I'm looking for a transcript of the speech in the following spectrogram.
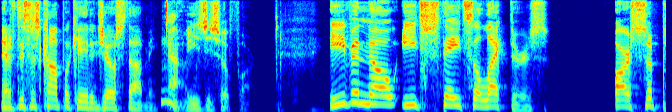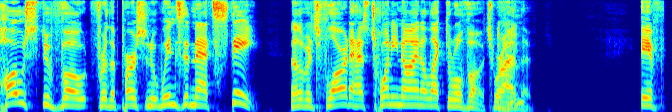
and if this is complicated, Joe, stop me. No, easy so far. Even though each state's electors are supposed to vote for the person who wins in that state. In other words, Florida has 29 electoral votes where mm-hmm. I live. If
